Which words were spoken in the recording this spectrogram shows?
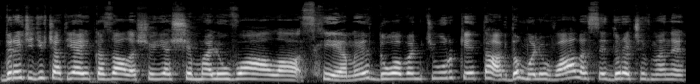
До речі, дівчат, я і казала, що я ще малювала схеми до авантюрки. Так, домалювалася. До речі, в мене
